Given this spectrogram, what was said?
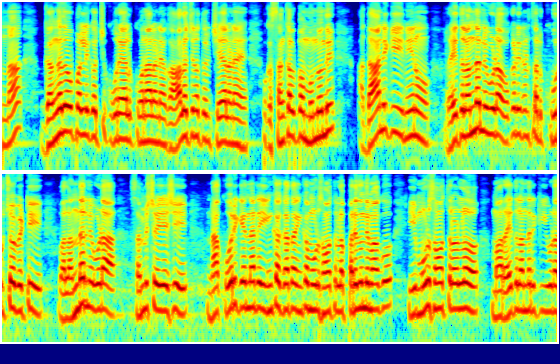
ఉన్న గంగదేవపల్లికి వచ్చి కూరగాయలు కొనాలనే ఒక ఆలోచనతో చేయాలనే ఒక సంకల్పం ముందుంది. దానికి నేను రైతులందరినీ కూడా ఒకటి రెండు సార్లు కూర్చోబెట్టి వాళ్ళందరినీ కూడా సమిష్టిగా చేసి నా కోరిక ఏంటంటే ఇంకా గత ఇంకా మూడు సంవత్సరాల పరిధి ఉంది మాకు. ఈ మూడు సంవత్సరాల్లో మా రైతులందరికీ కూడా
